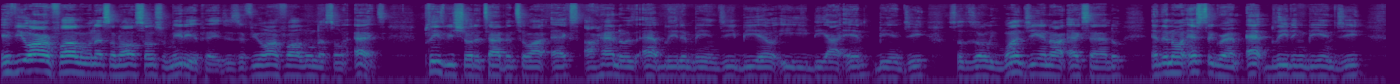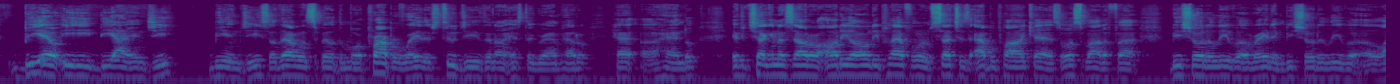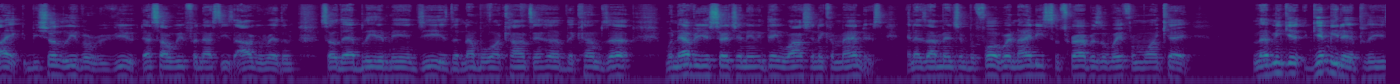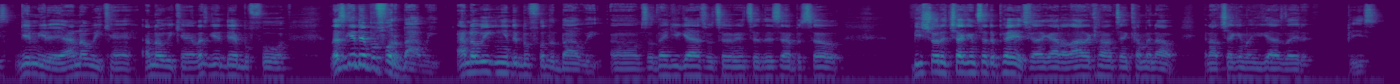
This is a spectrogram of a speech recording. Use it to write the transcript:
If you aren't following us on all social media pages, if you aren't following us on X, please be sure to tap into our X. Our handle is at Bleeding BNG, B L E E D I N B N G. So there's only one G in our X handle. And then on Instagram, at Bleeding BNG, B L E E D I N G. BNG. So that one's spelled the more proper way. There's two G's in our Instagram handle. Ha, uh, handle. If you're checking us out on audio only platforms such as Apple Podcasts or Spotify, be sure to leave a rating. Be sure to leave a, a like. Be sure to leave a review. That's how we finesse these algorithms so that Bleeding BNG is the number one content hub that comes up whenever you're searching anything Washington Commanders. And as I mentioned before, we're 90 subscribers away from 1K. Let me get get me there, please. Get me there. I know we can. I know we can. Let's get there before let's get there before the bye week. I know we can get there before the bye week. Um, so thank you guys for tuning into this episode. Be sure to check into the page. I got a lot of content coming out, and I'll check in on you guys later. Peace.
